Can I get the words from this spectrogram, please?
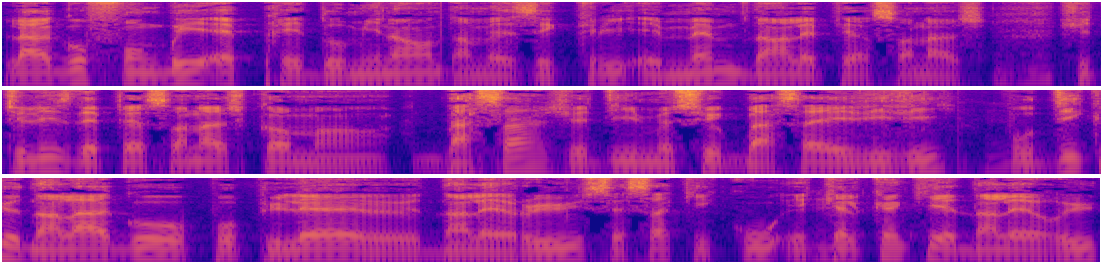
l'argot fongbé est prédominant dans mes écrits et même dans les personnages. J'utilise des personnages comme euh, Bassa. Je dis Monsieur Bassa et Vivi pour dire que dans l'argot populaire, euh, dans les rues, c'est ça qui court. Et quelqu'un qui est dans les rues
